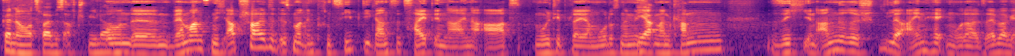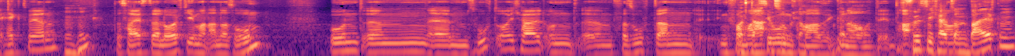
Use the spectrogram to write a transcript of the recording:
Genau, zwei bis acht Spieler. Und ähm, wenn man es nicht abschaltet, ist man im Prinzip die ganze Zeit in einer Art Multiplayer-Modus. Nämlich Ja. man kann sich in andere Spiele einhacken oder halt selber gehackt werden. Mhm. Das heißt, da läuft jemand anders rum und ähm, ähm, sucht euch halt und ähm, versucht dann Informationen quasi. Genau. füllt zu sich halt so ein Balken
